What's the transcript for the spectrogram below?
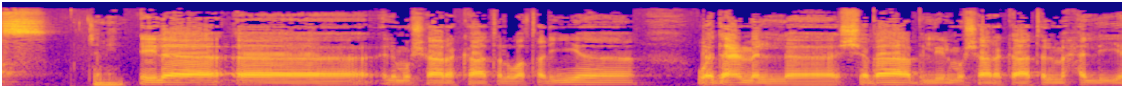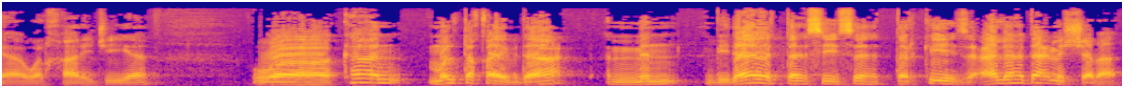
خاص جميل. إلى آه، المشاركات الوطنية ودعم ال- الشباب للمشاركات المحلية والخارجية. وكان ملتقى إبداع من بداية تأسيسه التركيز على دعم الشباب.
